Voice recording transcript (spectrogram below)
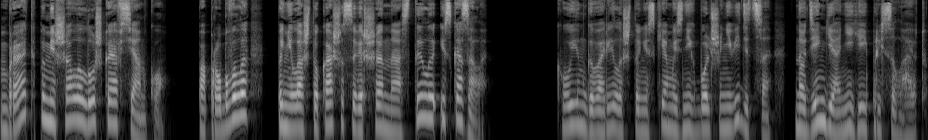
Брайт помешала ложкой овсянку. Попробовала, поняла, что каша совершенно остыла и сказала. Куин говорила, что ни с кем из них больше не видится, но деньги они ей присылают.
